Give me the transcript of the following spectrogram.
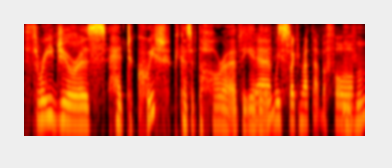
Three jurors had to quit because of the horror of the evidence. Yeah, we've spoken about that before. Mm-hmm.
